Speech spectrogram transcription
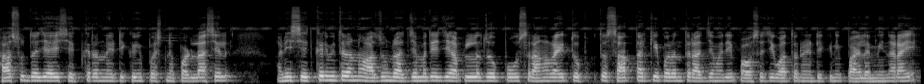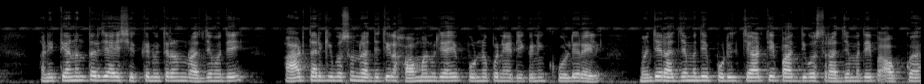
हा सुद्धा जे आहे शेतकऱ्यांना या ठिकाणी प्रश्न पडला असेल. आणि शेतकरी मित्रांनो अजून राज्यामध्ये जे आपल्याला जो पाऊस राहणार आहे तो फक्त सात तारखेपर्यंत राज्यामध्ये पावसाचे वातावरण या ठिकाणी पाहायला मिळणार आहे. आणि त्यानंतर जे आहे शेतकरी मित्रांनो राज्यामध्ये आठ तारखेपासून राज्यातील हवामान जे आहे पूर्णपणे या ठिकाणी कोरडे राहील. म्हणजे राज्यामध्ये पुढील चार ते पाच दिवस राज्यामध्ये अवका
